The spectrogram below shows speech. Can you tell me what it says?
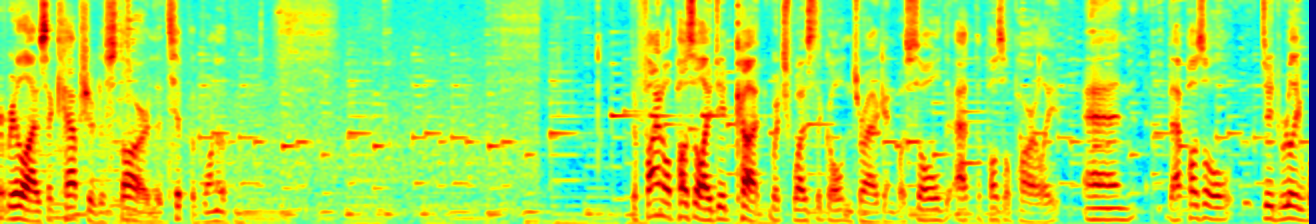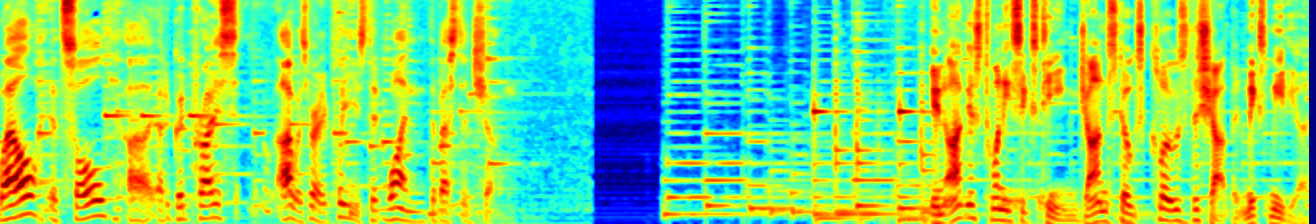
Didn't realize I captured a star in the tip of one of them. The final puzzle I did cut, which was the Golden Dragon, was sold at the Puzzle Parley. And that puzzle did really well. It sold uh, at a good price. I was very pleased. It won the Best in Show. In August 2016, John Stokes closed the shop at Mixed Media,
